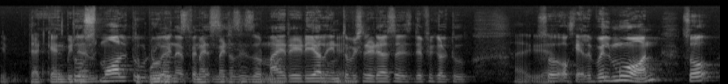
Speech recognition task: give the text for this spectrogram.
if that can be too done. small to, do prove an it's metastasis or My not. radial, Okay. interventional radial is difficult to. Uh, yeah. So okay, we'll move on. So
